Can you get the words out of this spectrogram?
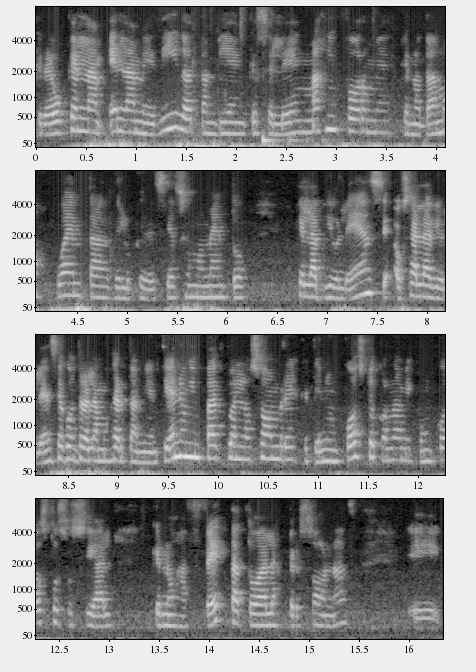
Creo que en la, en la medida también que se leen más informes, que nos damos cuenta de lo que decía hace un momento, que la violencia, o sea, la violencia contra la mujer también tiene un impacto en los hombres, que tiene un costo económico, un costo social que nos afecta a todas las personas. Eh,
